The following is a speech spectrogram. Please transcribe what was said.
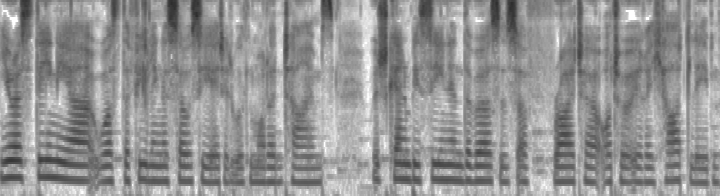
Neurasthenia was the feeling associated with modern times, which can be seen in the verses of writer Otto Erich Hartleben,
